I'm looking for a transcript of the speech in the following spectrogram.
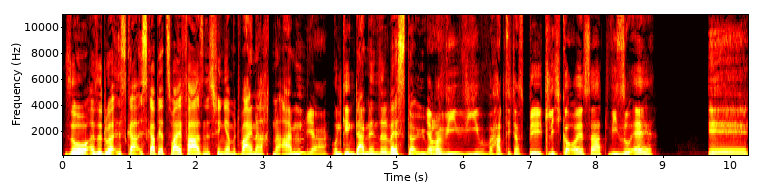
So, also du, es, gab, es gab ja zwei Phasen. Es fing ja mit Weihnachten an Ja. und ging dann in Silvester über. Ja, aber wie, wie hat sich das bildlich geäußert? Visuell? äh,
